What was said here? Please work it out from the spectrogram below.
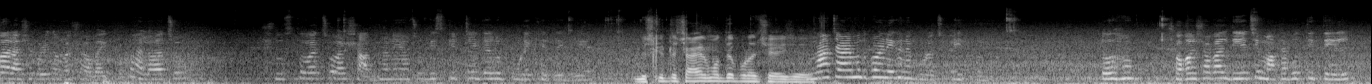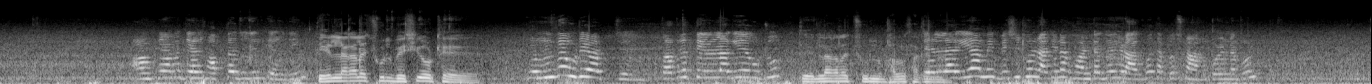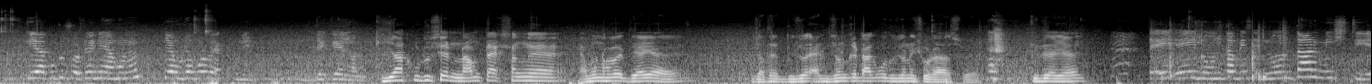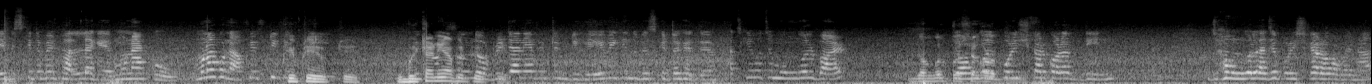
ভালো আছো সুস্থ আছো আর সাবধানে আছো। বিস্কিটটা গেল পড়ে খেতে গিয়ে। বিস্কিটটা চায়ের মধ্যে পড়েছে এই যে। না চায়ের মধ্যে পড়ে এখানে পড়েছে এই তো। তো সকাল সকাল দিয়েছি মাথা ভর্তি তেল। আজকে আমি তেল সপ্তাহে দুদিন তেল দিই। তেল লাগালে চুল বেশি ওঠে। এমনিতে উঠে যাচ্ছে তারপরে তেল লাগিয়ে উঠুক। তেল লাগালে চুল ভালো থাকে তেল লাগিয়ে আমি বেশিক্ষণ রাখি না ঘণ্টা দুয়েক রাখব তারপর স্নান করে নেব। টিয়া কুটুস ওঠেনি এখনও টিয়া উঠে পড়বে এক্ষুনি ডেকে এলাম। কিয়া কুটুসের নামটা একসঙ্গে এমনভাবে দেওয়া যায় যাতে দুজন একজনকে ডাকবো দুজনে চলে আসবে। কি দেওয়া যায়? এই এই নোনতা বিস্কিট নোনতা আর মিষ্টি এই বিস্কিটটা বেশ ভালো লাগে মোনাকো মোনাকো না fifty fifty fifty Britannia fifty Britannia fifty fifty heavy কিন্তু বিস্কিটটা খেতে। আজকে হচ্ছে মঙ্গলবার। জঙ্গল জঙ্গল পরিষ্কার করার দিন। জঙ্গল আজ পরিষ্কার হবে না।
